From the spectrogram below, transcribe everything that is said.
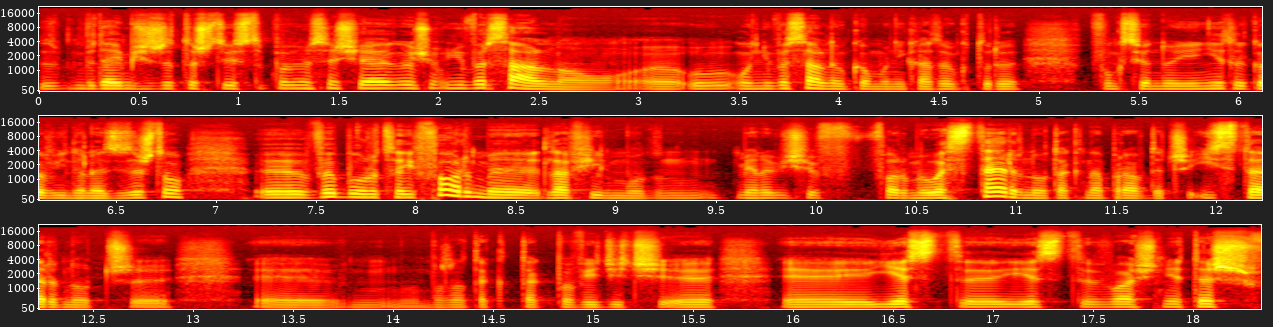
wydaje mi się, że też to jest w pewnym sensie jakąś uniwersalną, e, uniwersalnym komunikatem, który funkcjonuje nie tylko w Indonezji. Zresztą e, wybór tej formy dla filmu, mianowicie formy westernu tak naprawdę, czy easternu, czy e, można tak, tak powiedzieć, e, jest, jest właśnie też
